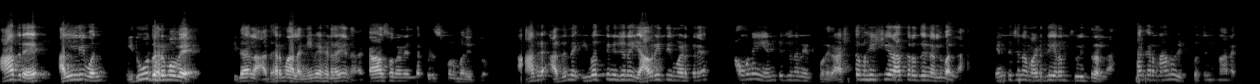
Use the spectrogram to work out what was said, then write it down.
ಆದ್ರೆ ಅಲ್ಲಿ ಒಂದ್ ಇದೂ ಧರ್ಮವೇ. ಇದಲ್ಲ ಅಧರ್ಮ ಅಲ್ಲ. ನೀವೇ ಹೇಳಿದಾಗ ನರಕಾಸುರನಿಂದ ಬಿಡಿಸ್ಕೊಂಡು ಬಂದಿದ್ದು. ಆದ್ರೆ ಅದನ್ನ ಇವತ್ತಿನ ಜನ ಯಾವ ರೀತಿ ಮಾಡ್ತಾರೆ? ಅವನೇ ಎಂಟು ಜನ ಇಟ್ಕೊಂಡಿದ್ದಾರೆ. ಅಷ್ಟಮಹಿಷಿಯರ ಹತ್ರದೇನಲ್ವಲ್ಲ ಎಂಟು ಜನ ಮಡದಿಯರಂತೂ ಇದ್ರಲ್ಲ. ಹಾಗಾದ್ರೆ ನಾನು ಇಟ್ಕೋತೀನಿ ನಾಲ್ಕು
